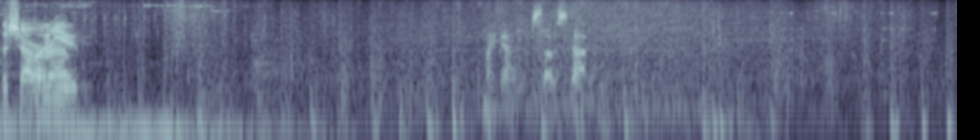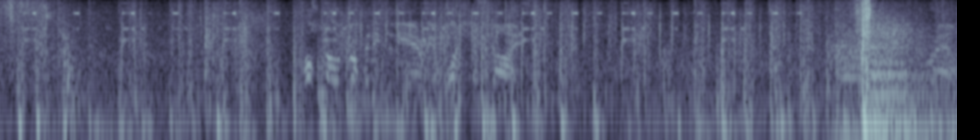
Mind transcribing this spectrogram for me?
The shower Following route. you. Oh my god, I'm so stuck. Hostile dropping into the area. Watch the skies. Ground.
